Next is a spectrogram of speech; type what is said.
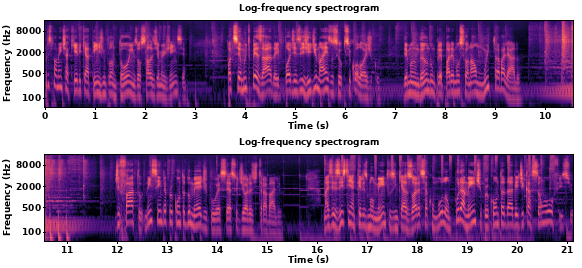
principalmente aquele que atende em plantões ou salas de emergência, pode ser muito pesada e pode exigir demais do seu psicológico, demandando um preparo emocional muito trabalhado. De fato, nem sempre é por conta do médico o excesso de horas de trabalho mas existem aqueles momentos em que as horas se acumulam puramente por conta da dedicação ao ofício.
